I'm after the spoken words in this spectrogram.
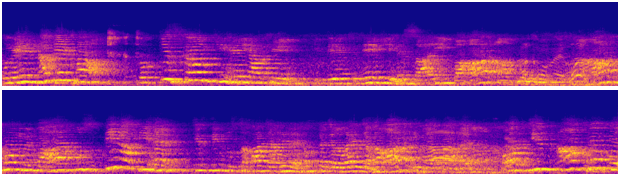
انہیں نہ دیکھا تو کس کام کی ہے آنکھیں؟ کہ دیکھنے کی ہے ساری بہار آنکھوں میں۔ آنکھوں میں بہار اس دن مصطفیٰ جانے رحمت کا جلوائے جہاں آ جاتا ہے اور جن آنکھوں کو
